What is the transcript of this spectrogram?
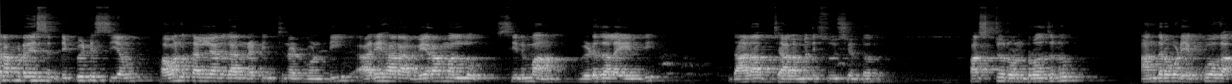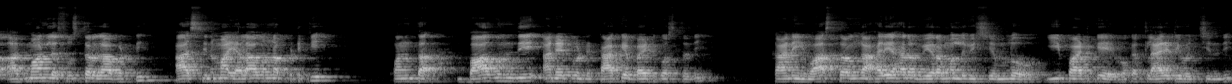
ఆంధ్రప్రదేశ్ డిప్యూటీ సీఎం పవన్ కళ్యాణ్ గారు నటించినటువంటి హరిహర వీరమల్లు సినిమా విడుదలైంది. దాదాపు చాలామంది చూసి ఉంటారు. ఫస్ట్ రెండు రోజులు అందరూ కూడా ఎక్కువగా అభిమానులే చూస్తారు కాబట్టి ఆ సినిమా ఎలా ఉన్నప్పటికీ కొంత బాగుంది అనేటువంటి టాకే బయటకు వస్తుంది. కానీ వాస్తవంగా హరిహర వీరమల్లు విషయంలో ఈ పాటికే ఒక క్లారిటీ వచ్చింది.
